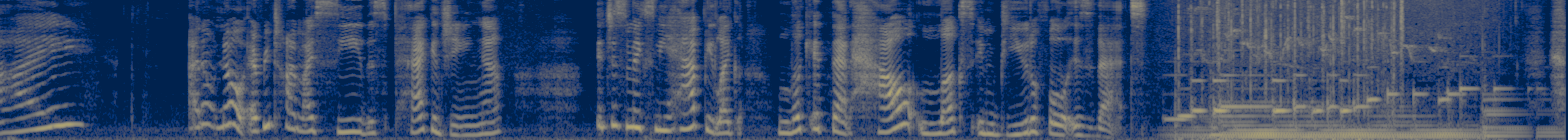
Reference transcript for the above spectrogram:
I I don't know. Every time I see this packaging, it just makes me happy. Like, look at that. How luxe and beautiful is that?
